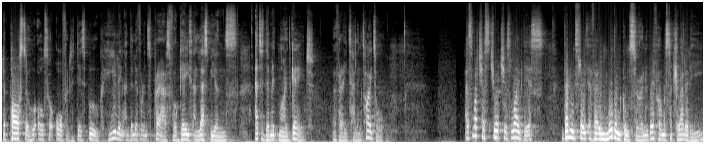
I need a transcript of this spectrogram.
the pastor who also authored this book, Healing and Deliverance Prayers for Gays and Lesbians at the Midnight Gate, a very telling title. As much as churches like this demonstrate a very modern concern with homosexuality,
